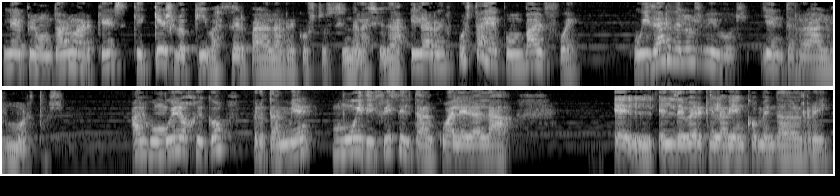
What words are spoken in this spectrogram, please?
le preguntó al marqués que qué es lo que iba a hacer para la reconstrucción de la ciudad y la respuesta de Pombal fue cuidar de los vivos y enterrar a los muertos. Algo muy lógico, pero también muy difícil tal cual era la, el, deber que le había encomendado el rey.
